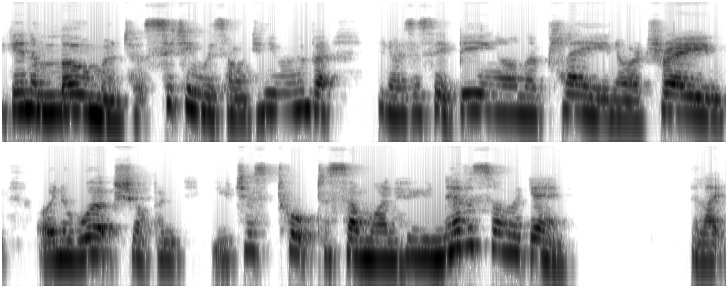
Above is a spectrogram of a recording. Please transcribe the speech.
Again, a moment of sitting with someone. Can you remember, you know, as I say, being on a plane or a train or in a workshop and you just talk to someone who you never saw again? They're like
